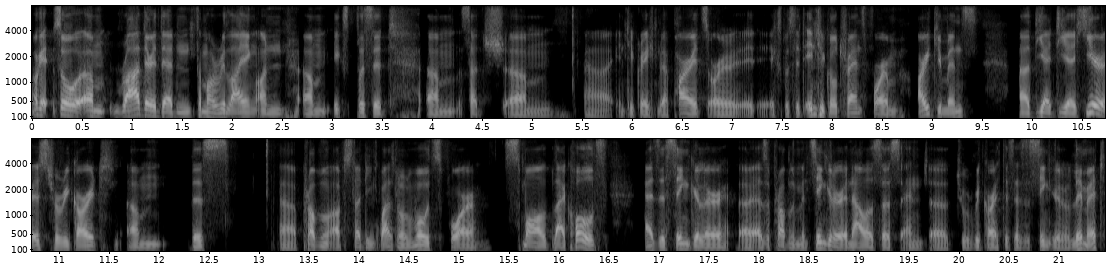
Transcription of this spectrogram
Okay, so um, rather than somehow relying on um, explicit um, such um, uh, integration by parts or explicit integral transform arguments, uh, the idea here is to regard this uh, problem of studying quasi-normal modes for small black holes as a singular, uh, as a problem in singular analysis and uh, to regard this as a singular limit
